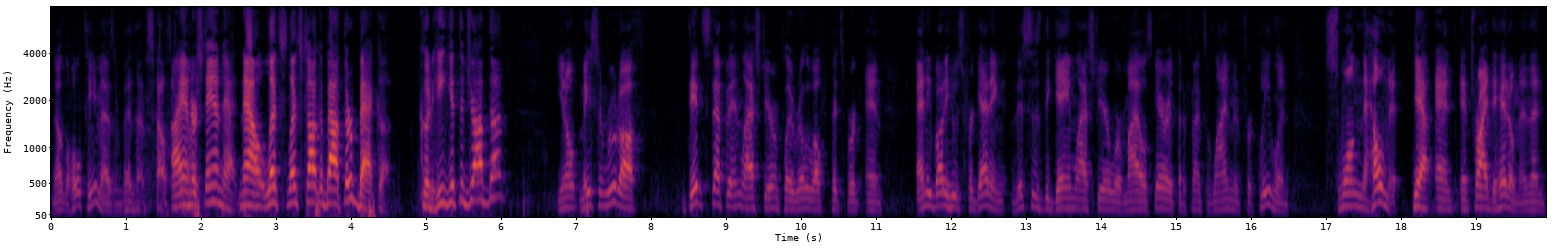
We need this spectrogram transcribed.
No, the whole team hasn't been themselves. I honest. understand that. Now let's let's talk about their backup. Could he get the job done? You know, Mason Rudolph did step in last year and play really well for Pittsburgh. And anybody who's forgetting, this is the game last year where Myles Garrett, the defensive lineman for Cleveland, swung the helmet Yeah. and, and tried to hit him. And then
